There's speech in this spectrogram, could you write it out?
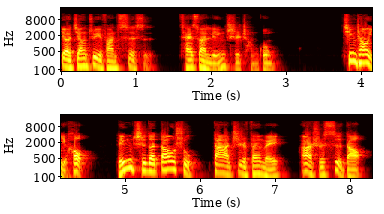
要将罪犯刺死，才算凌迟成功。清朝以后，凌迟的刀数大致分为二十四刀、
